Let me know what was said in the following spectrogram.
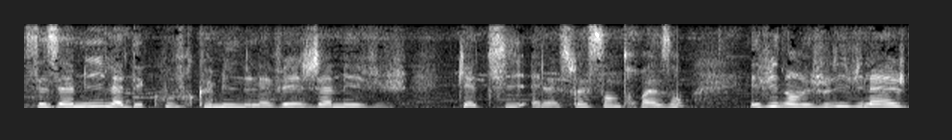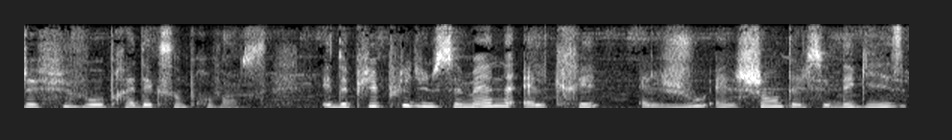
Ses amis la découvrent comme ils ne l'avaient jamais vue. Cathy, elle a 63 ans et vit dans le joli village de Fuveau, près d'Aix-en-Provence. Et depuis plus d'une semaine, elle crée, elle joue, elle chante, elle se déguise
